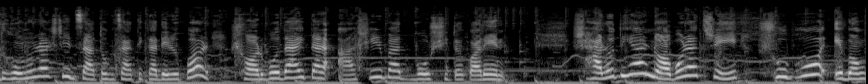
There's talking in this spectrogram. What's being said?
ধনুরাশির জাতক জাতিকাদের উপর সর্বদাই তার আশীর্বাদ বর্ষিত করেন। শারদীয়ার নবরাত্রি শুভ এবং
